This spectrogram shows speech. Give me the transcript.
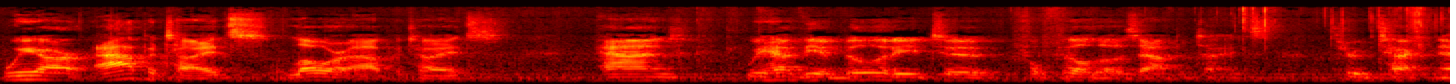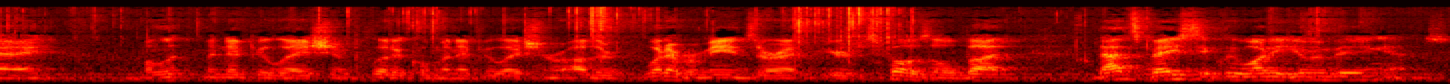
We are appetites, lower appetites, and we have the ability to fulfill those appetites through techne, manipulation, political manipulation, or other whatever means are at your disposal. But that's basically what a human being is:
